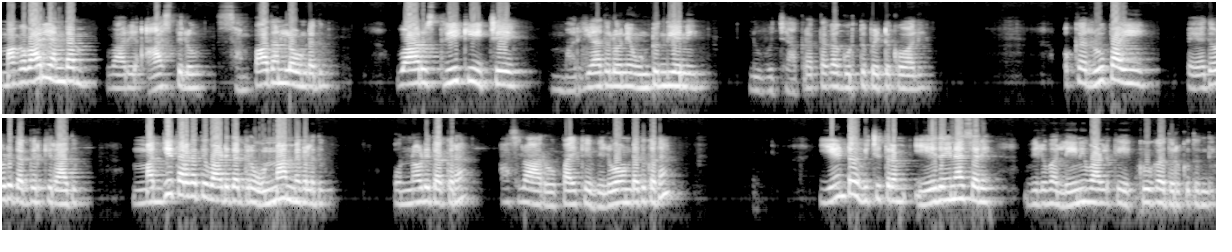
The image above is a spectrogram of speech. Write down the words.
మగవారి అందం వారి ఆస్తిలో సంపాదనలో ఉండదు. వారు స్త్రీకి ఇచ్చే మర్యాదలోనే ఉంటుంది అని నువ్వు జాగ్రత్తగా గుర్తుపెట్టుకోవాలి. ఒక రూపాయి పేదోడి దగ్గరికి రాదు. మధ్యతరగతి వాడి దగ్గర ఉన్నా మిగలదు. ఉన్నోడి దగ్గర అసలు ఆ రూపాయికి విలువ ఉండదు కదా? ఏంటో విచిత్రం ఏదైనా సరే విలువ లేని వాళ్ళకి ఎక్కువగా దొరుకుతుంది.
